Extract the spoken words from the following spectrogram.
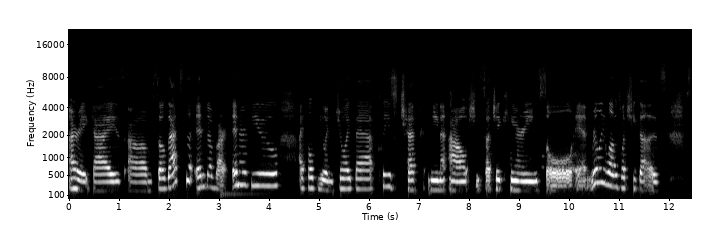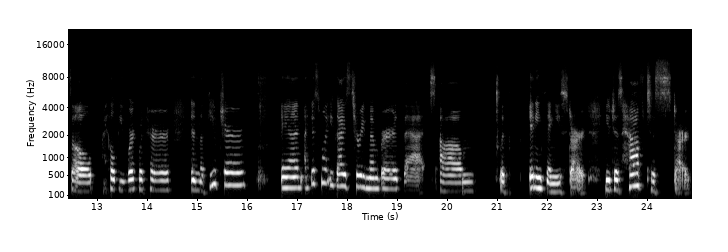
All right, guys. Um, so that's the end of our interview. I hope you enjoyed that. Please check Nina out. She's such a caring soul and really loves what she does. So I hope you work with her in the future. And I just want you guys to remember that um, with anything you start. You just have to start,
